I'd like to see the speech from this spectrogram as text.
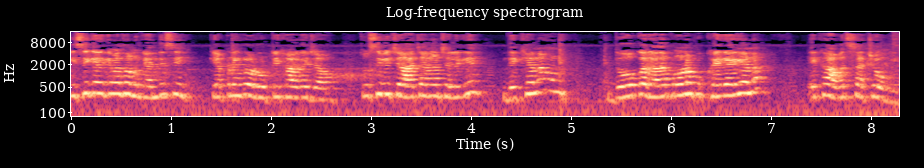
ਇਸੇ ਕਰਕੇ ਮੈਂ ਤੁਹਾਨੂੰ ਕਹਿੰਦੀ ਸੀ ਕਿ ਆਪਣੇ ਘਰੋਂ ਰੋਟੀ ਖਾ ਕੇ ਜਾਓ। ਤੁਸੀਂ ਵੀ ਚਾਹ ਚਾਹ ਨਾਲ ਚਲੇ ਗਏ। ਦੇਖਿਆ ਨਾ ਹੁਣ, ਦੋ ਘਰਾਂ ਦਾ ਪਰੋਣਾ ਭੁੱਖੇ ਰਹਿ ਗਿਆ ਨਾ, ਇਹ ਕਹਾਵਤ ਸੱਚ ਹੋ ਗਈ।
